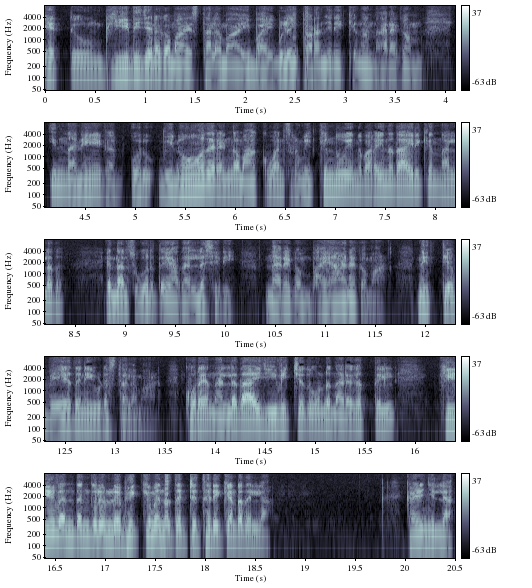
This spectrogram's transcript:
ഏറ്റവും ഭീതിജനകമായ സ്ഥലമായി ബൈബിളിൽ പറഞ്ഞിരിക്കുന്ന നരകം ഇന്ന് അനേകർ ഒരു വിനോദരംഗമാക്കുവാൻ ശ്രമിക്കുന്നു എന്ന് പറയുന്നതായിരിക്കും നല്ലത്. എന്നാൽ സുഹൃത്തെ അതല്ല ശരി. നരകം ഭയാനകമാണ്. നിത്യവേദനയുടെ സ്ഥലമാണ്. കുറെ നല്ലതായി ജീവിച്ചതുകൊണ്ട് നരകത്തിൽ കിഴിവെന്തെങ്കിലും ലഭിക്കുമെന്ന് തെറ്റിദ്ധരിക്കേണ്ടതില്ല. കഴിഞ്ഞില്ല.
